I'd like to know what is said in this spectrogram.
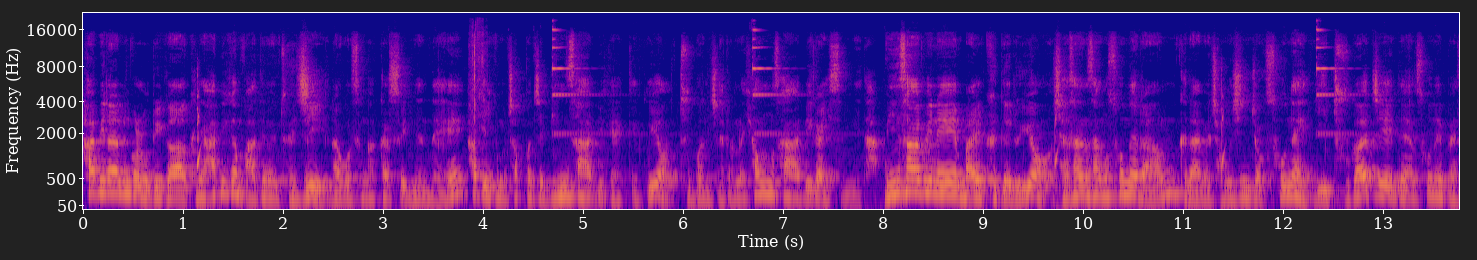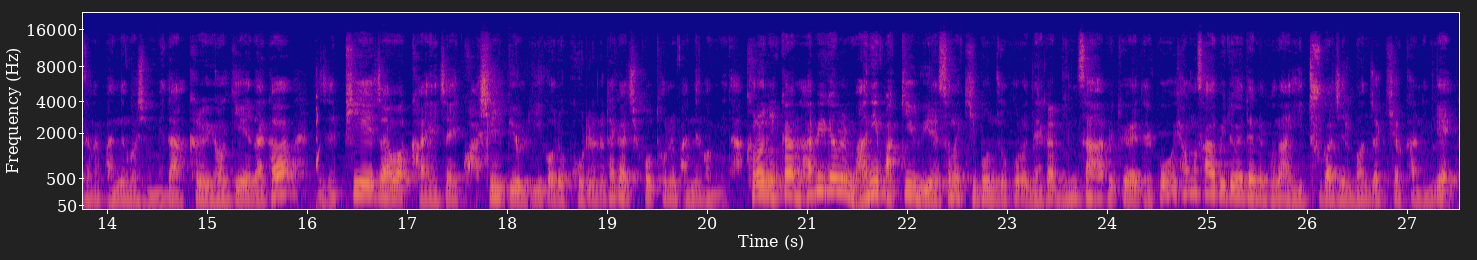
합의라는 걸 우리가 그냥 합의금 받으면 되지라고 생각할 수 있는데 합의금은 첫 번째 민사 합의가 있겠고요. 두 번째로는 형사 합의가 있습니다. 민사 합의는 말 그대로요. 재산상 손해랑 그 다음에 정신적 손해 이 두 가지에 대한 손해배상을 받는 것입니다. 그리고 여기에다가 이제 피해자와 가해자의 과실 비율 이거를 고려를 해가지고 돈을 받는 겁니다. 그러니까 합의금을 많이 받기 위해서는 기본적으로 내가 민사 합의도 해야 되고 형사 합의도 해야 되는구나 이 두 가지를 먼저 기억하는 게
